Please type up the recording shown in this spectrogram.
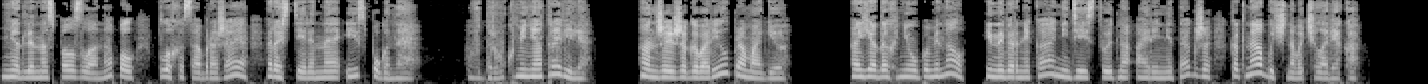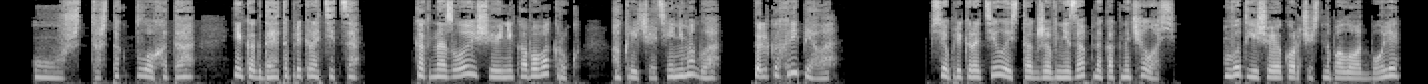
медленно сползла на пол, плохо соображая, растерянная и испуганная. Вдруг меня отравили? Анжей же говорил про магию. О ядах не упоминал, и наверняка они действуют на Аре не так же, как на обычного человека. Уж что ж так плохо-то, а? И когда это прекратится? Как назло еще и никого вокруг, а кричать я не могла, только хрипела. Все прекратилось так же внезапно, как началось. Вот еще я корчусь на полу от боли,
